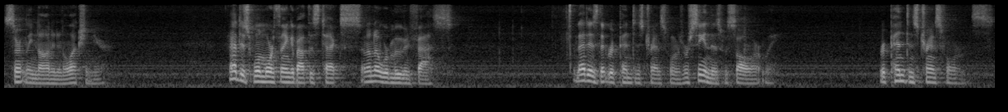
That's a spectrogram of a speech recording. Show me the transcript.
Certainly not in an election year. I had just one more thing about this text, and I know we're moving fast. And that is that repentance transforms. We're seeing this with Saul, aren't we? Repentance transforms.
